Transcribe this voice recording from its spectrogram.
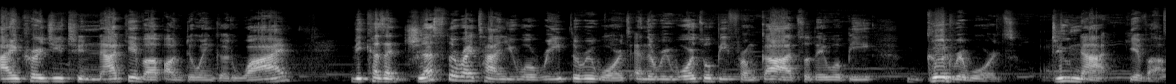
I encourage you to not give up on doing good. Why? Because at just the right time, you will reap the rewards, and the rewards will be from God, so they will be good rewards. Do not give up.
